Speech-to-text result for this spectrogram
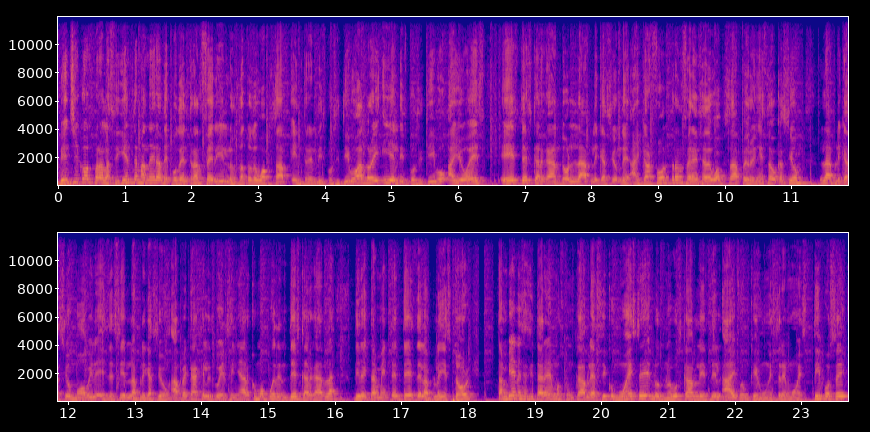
Bien chicos, para la siguiente manera de poder transferir los datos de WhatsApp entre el dispositivo Android y el dispositivo iOS es descargando la aplicación de iCarphone transferencia de WhatsApp, pero en esta ocasión la aplicación móvil, es decir, la aplicación APK que les voy a enseñar cómo pueden descargarla directamente desde la Play Store. También necesitaremos un cable así como este, los nuevos cables del iPhone que en un extremo es tipo C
